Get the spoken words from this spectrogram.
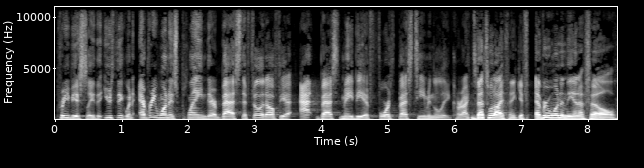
previously that you think when everyone is playing their best, that Philadelphia at best may be a fourth best team in the league, correct? That's what I think. If everyone in the NFL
